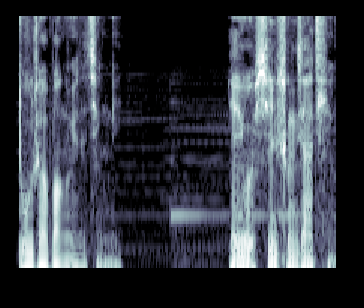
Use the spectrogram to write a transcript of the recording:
读者王月的经历，也有新生家庭，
